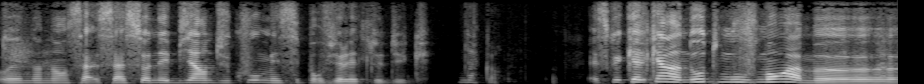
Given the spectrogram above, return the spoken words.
Oui, non, non, ça, ça sonnait bien du coup, mais c'est pour Violette le Duc. D'accord. Est-ce que quelqu'un a un autre mouvement à me,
